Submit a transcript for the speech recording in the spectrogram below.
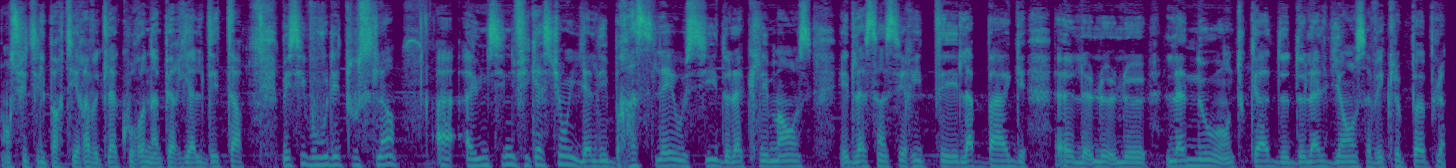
Ensuite, il partira avec la couronne impériale d'État. Mais si vous voulez, tout cela a, une signification. Il y a les bracelets aussi de la clémence et de la sincérité, la bague, euh, l'anneau en tout cas de, l'alliance avec le peuple.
